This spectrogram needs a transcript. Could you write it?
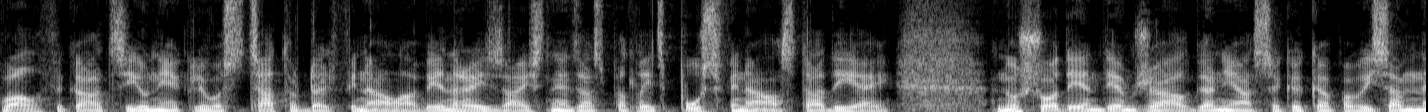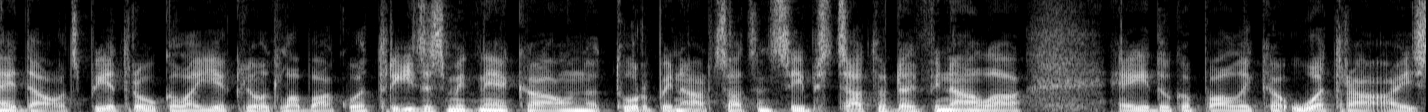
kvalifikāciju un iekļuvusi ceturdaļfinālā, vienreiz aizsniedzās pat līdz pusfināla stadijai. Nu, šodien, diemžēl, gan jāsaka, ka pavisam nedaudz pietrūka, lai iekļūtu labāko 30. un turpinātu sacensības ceturdaļfinālā. Eiduka palika otrā aiz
